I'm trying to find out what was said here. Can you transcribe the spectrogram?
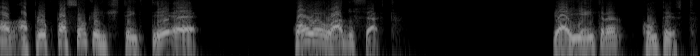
A, a preocupação que a gente tem que ter é qual é o lado certo. E aí entra contexto.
